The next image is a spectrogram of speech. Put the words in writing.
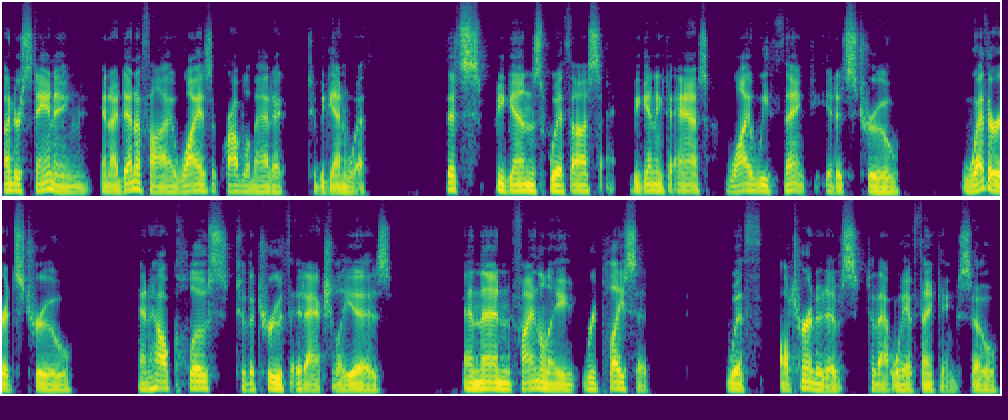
understanding and identify why is it problematic to begin with. This begins with us beginning to ask why we think it is true, whether it's true, and how close to the truth it actually is. And then finally, replace it with alternatives to that way of thinking. So,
